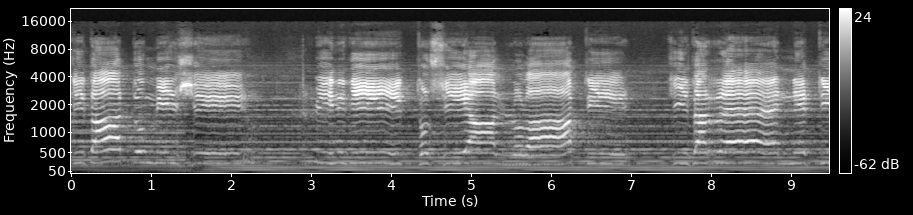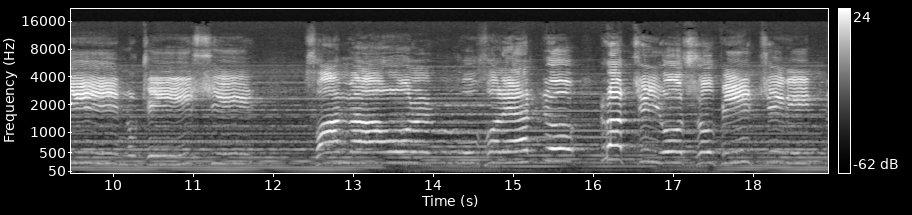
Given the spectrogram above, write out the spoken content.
chità dormisci, benedetto sia all'olati, chi t'arrenne e ti nutrisci, fammi ora faletto, grazioso picciritto,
